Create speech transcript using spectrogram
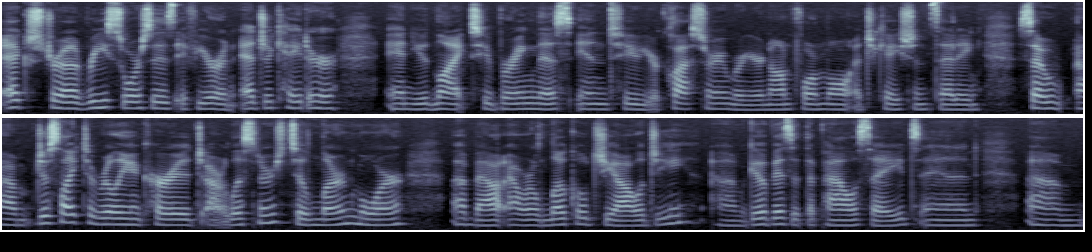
extra resources if you're an educator and you'd like to bring this into your classroom or your non-formal education setting. So, um, just like to really encourage our listeners to learn more about our local geology. Um, go visit the Palisades and um,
